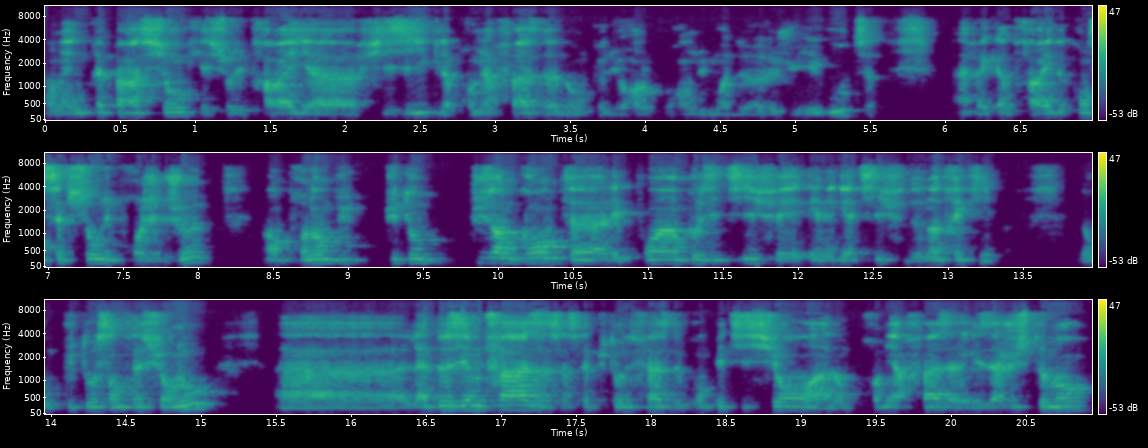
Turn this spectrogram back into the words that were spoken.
on a une préparation qui est sur du travail euh, physique, la première phase, donc durant le courant du mois de juillet-août, avec un travail de conception du projet de jeu, en prenant plutôt plus en compte euh, les points positifs et, négatifs de notre équipe, donc plutôt centré sur nous. Euh, la deuxième phase, ça serait plutôt une phase de compétition, donc première phase avec les ajustements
